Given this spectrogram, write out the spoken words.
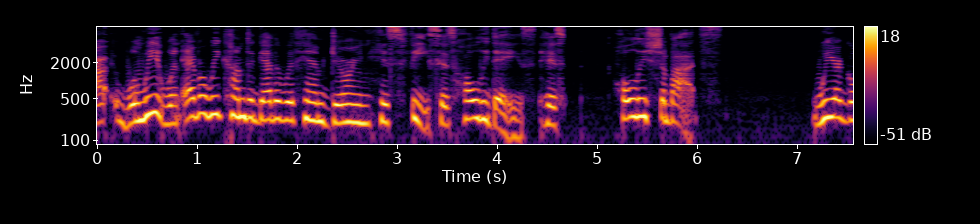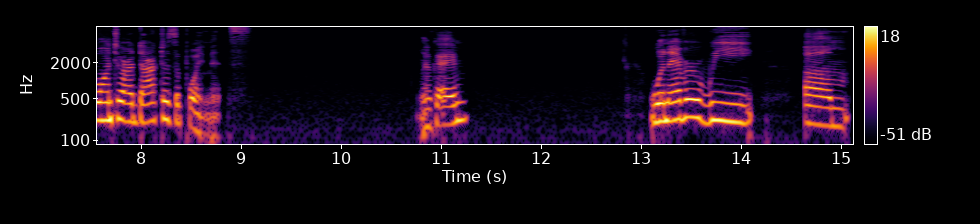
I, when we, whenever we come together with Him during His feasts, His holy days, His holy Shabbats, we are going to our doctor's appointments. Okay. Whenever we, um,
